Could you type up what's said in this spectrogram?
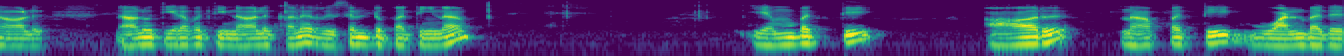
நாலு. நானூற்றி இருபத்தி நாலுக்கான ரிசல்ட்டு பார்த்தீங்கன்னா எண்பத்தி ஆறு நாற்பத்தி ஒன்பது.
